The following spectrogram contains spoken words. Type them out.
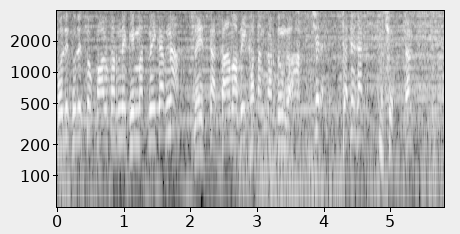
पुलिस उलिस को कॉल करने की हिम्मत नहीं करना। मैं इसका काम अभी खत्म कर दूँगा। चल चल चल। चल।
